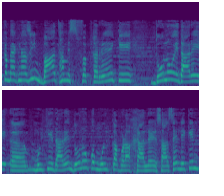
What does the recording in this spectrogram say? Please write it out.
welcome back नाजीन। बात हम इस वक्त कर रहे हैं कि दोनों इदारे मुल्की इदारे दोनों को मुल्क का बड़ा ख्याल है, एहसास है, लेकिन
